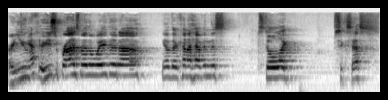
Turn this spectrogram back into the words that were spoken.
are you Yeah. are you surprised by the way that uh you know they're kind of having this still like success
